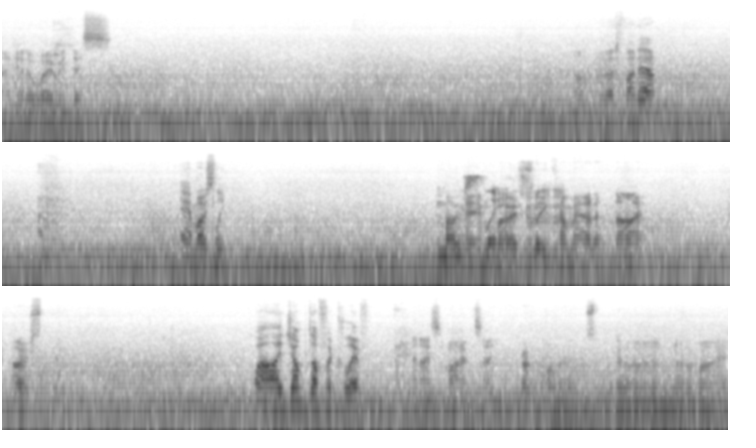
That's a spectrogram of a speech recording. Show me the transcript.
I get away with this. Oh, we're about to find out. Yeah, mostly. They Mostly. mostly Hmm. come out at night. Mostly. Well, I jumped off a cliff and I survived, so. Right, well, that's done. I might.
